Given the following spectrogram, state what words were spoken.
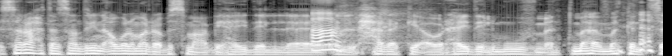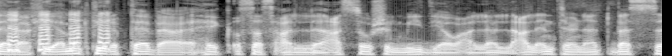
صراحة ساندرين أول مرة بسمع بهيدي آه. الحركة أو هيدي ال movement. ما ما كنت سامع فيها. ما كتير بتابع هيك قصص على على ال social media وعلى على الإنترنت. بس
